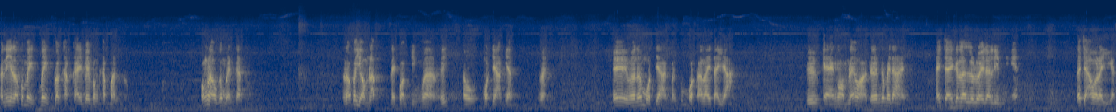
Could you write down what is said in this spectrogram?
อันนี้เราก็ไม่ไม่บังคับใครไม่บังคับมัน ของเราก็เหมือนกัน เราก็ยอมรับในความจริงว่าเฮ้ยเราหมดอยากยังใช่ไหมเอ้ยมันนั้นหมดอยากมันก็หมดอะไรแต่อยาก คือแก่งอมแล้วอะ เดินก็ไม่ได้หายใจก็ละรวยละลินอย่างเงี้ยแล้วจะเอาอะไรอีกอะ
